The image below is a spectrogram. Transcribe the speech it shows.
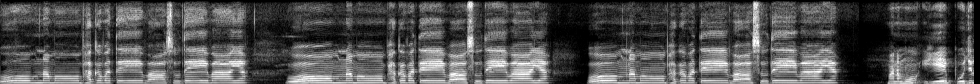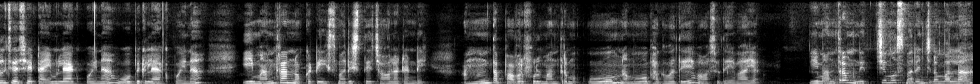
ఓం నమో భగవతే వాసుదేవాయ. ఓం నమో భగవతే వాసుదేవాయ. ఓం నమో భగవతే వాసుదేవాయ. మనము ఏ పూజలు చేసే టైం లేకపోయినా ఓపిక లేకపోయినా ఈ మంత్రాన్ని ఒక్కటి స్మరిస్తే చాలటండి. అంత పవర్ఫుల్ మంత్రము. ఓం నమో భగవతే వాసుదేవాయ. ఈ మంత్రం నిత్యము స్మరించడం వల్ల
